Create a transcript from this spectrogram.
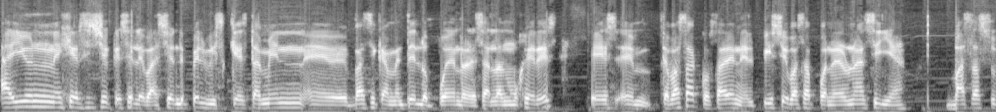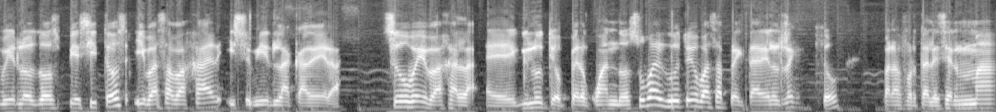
Hay un ejercicio que es elevación de pelvis, que es también eh, básicamente lo pueden realizar las mujeres. Es, em, te vas a acostar en el piso y vas a poner una silla. Vas a subir los dos piecitos y vas a bajar y subir la cadera. Sube y baja el glúteo, pero cuando suba el glúteo vas a apretar el recto para fortalecer más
